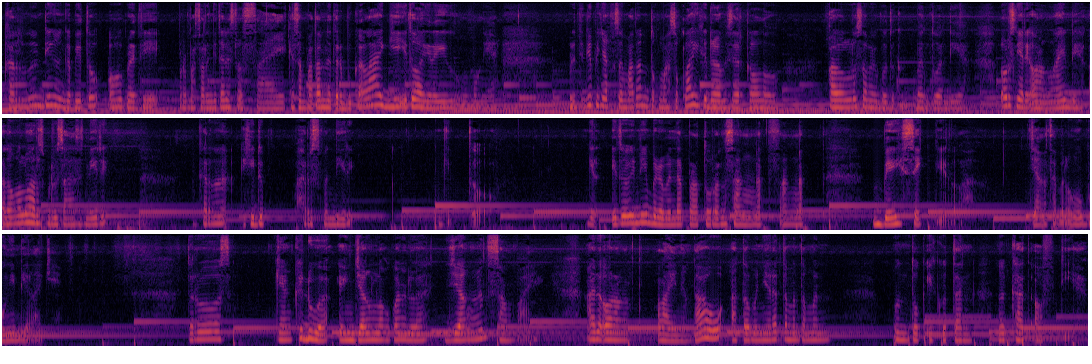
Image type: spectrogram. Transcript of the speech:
karena dia nganggap itu oh berarti permasalahan kita udah selesai kesempatan udah terbuka lagi. Itu lagi-lagi gue ngomong ya. Berarti dia punya kesempatan untuk masuk lagi ke dalam circle lo kalau lo sampai butuh bantuan dia lo harus nyari orang lain deh. Atau lo harus berusaha sendiri. Karena hidup harus mandiri. Gitu. Gila, itu ini benar-benar peraturan sangat-sangat basic gitu. Jangan sampai lo ngubungin dia lagi. Terus yang kedua yang jangan lakukan adalah jangan sampai ada orang lain yang tahu atau menyeret teman-teman untuk ikutan nge-cut off dia.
